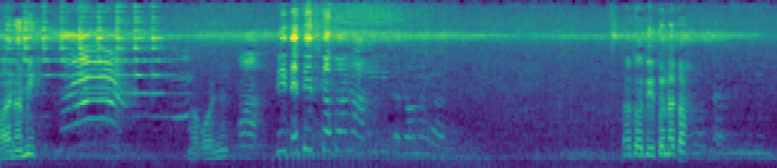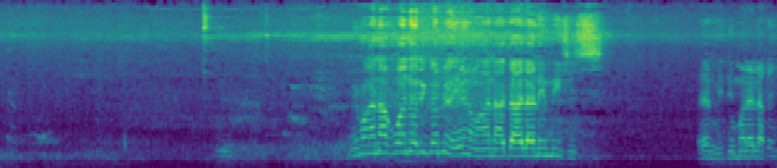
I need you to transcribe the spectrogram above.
Banami. Nakuha niya. Ah, tit, tit ka doon na. Kikita doon na yan. Na to, dito na to. May mga nakuha na rin kami. Ayan, mga nadala ni Mrs. Ayan, medyo malalaki.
